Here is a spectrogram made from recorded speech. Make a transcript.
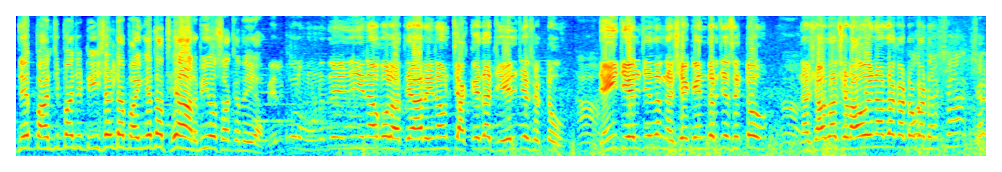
ਜੇ ਪੰਜ ਪੰਜ ਟੀ-ਸ਼ਰਟਾਂ ਪਾਈਆਂ ਤਾਂ ਹਥਿਆਰ ਵੀ ਹੋ ਸਕਦੇ ਆ। ਬਿਲਕੁਲ ਹੁਣ ਦੇ ਜੀ ਇਹਨਾਂ ਕੋਲ ਹਥਿਆਰ ਇਹਨਾਂ ਨੂੰ ਚੱਕ ਕੇ ਤਾਂ ਜੇਲ੍ਹ 'ਚ ਸਿੱਟੋ। ਨਹੀਂ ਜੇਲ੍ਹ 'ਚ ਤਾਂ ਨਸ਼ੇ ਕੇਂਦਰ 'ਚ ਸਿੱਟੋ। ਨਸ਼ਾ ਤਾਂ ਛਡਾਓ ਇਹਨਾਂ ਦਾ ਘੱਟੋ ਘੱਟ। ਨਸ਼ਾ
